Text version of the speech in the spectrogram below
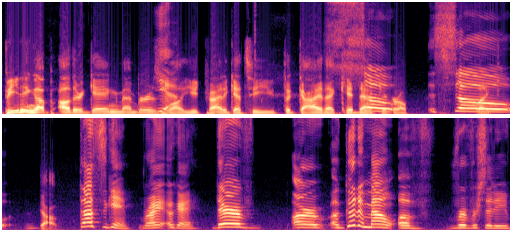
beating up other gang members Yeah. while you try to get to the guy that kidnapped So- your girl. So yeah. that's the game, right? Okay. There are a good amount of River City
